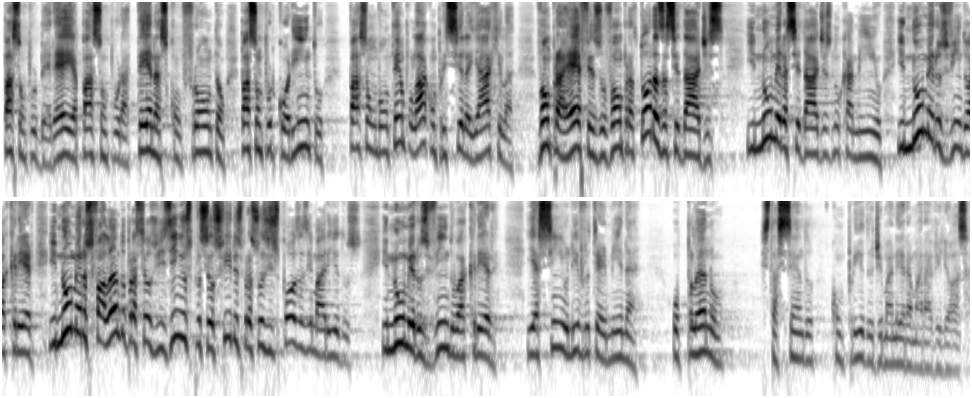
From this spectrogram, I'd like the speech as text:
Passam por Bereia, passam por Atenas, confrontam, passam por Corinto, passam um bom tempo lá com Priscila e Áquila, vão para Éfeso, vão para todas as cidades, inúmeras cidades no caminho, inúmeros vindo a crer, inúmeros falando para seus vizinhos, para seus filhos, para suas esposas e maridos, inúmeros vindo a crer. E assim o livro termina. O plano está sendo cumprido de maneira maravilhosa.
